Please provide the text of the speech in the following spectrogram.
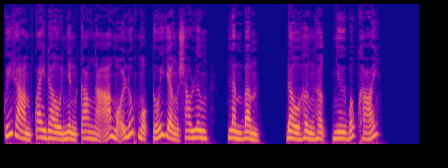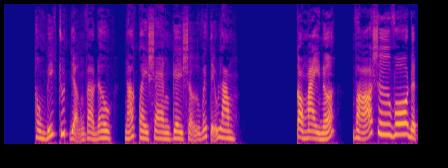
Quý ròm quay đầu nhìn con ngõ mỗi lúc một tối dần sau lưng, lầm bầm, đầu hừng hực như bốc khói. Không biết trút giận vào đâu, nó quay sang gây sự với Tiểu Long. Còn mày nữa, võ sư vô địch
